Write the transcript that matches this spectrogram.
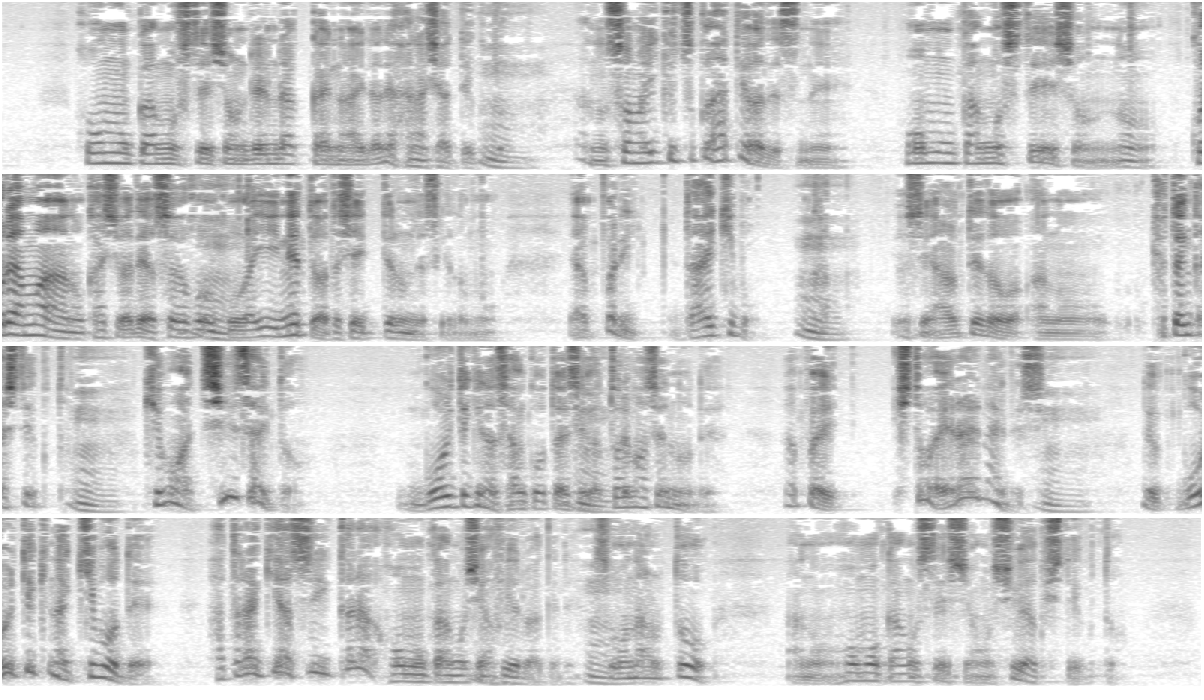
訪問看護ステーション連絡会の間で話し合っていくと、うん、あのその行き着く果てはですね訪問看護ステーションのこれはまああの柏ではそういう方向がいいねって私は言ってるんですけども、やっぱり大規模化、うん、要するにある程度あの拠点化していくと、うん、規模は小さいと合理的な参考体制が取れませんので、やっぱり人は得られないですよ、で合理的な規模で働きやすいから訪問看護師が増えるわけで、そうなるとあの訪問看護ステーションを集約していくと。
